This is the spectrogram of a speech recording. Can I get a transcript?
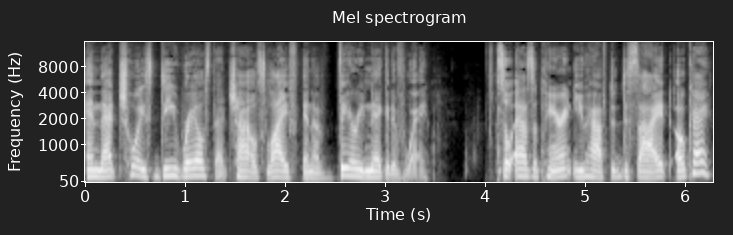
and that choice derails that child's life in a very negative way. So as a parent, you have to decide, okay,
